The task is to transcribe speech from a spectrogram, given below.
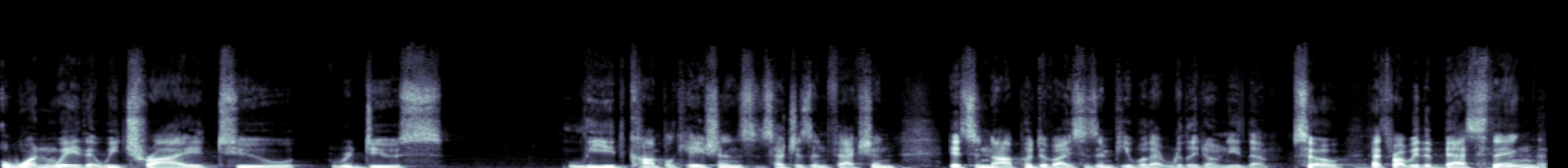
One way that we try to reduce lead complications such as infection is to not put devices in people that really don't need them. So that's probably the best thing.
